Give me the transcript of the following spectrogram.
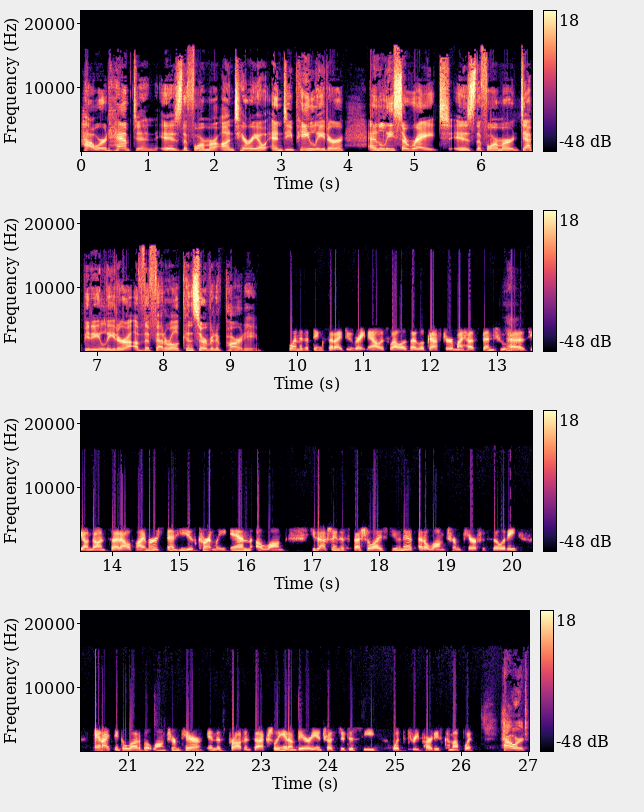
Howard Hampton is the former Ontario NDP leader, and Lisa Raitt is the former deputy leader of the federal Conservative Party one of the things that I do right now as well is I look after my husband who yeah. has young onset Alzheimer's and he is currently in a long, he's actually in a specialized unit at a long-term care facility. And I think a lot about long-term care in this province actually, and I'm very interested to see what the three parties come up with. Howard,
